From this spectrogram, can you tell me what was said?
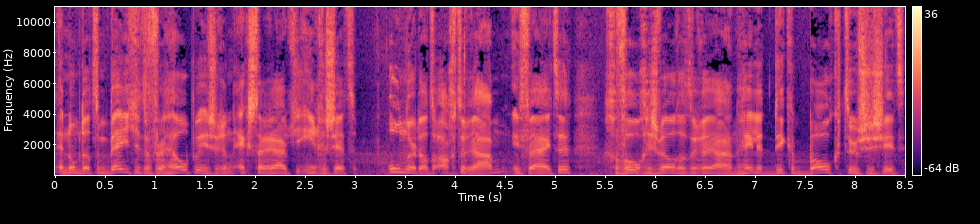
En om dat een beetje te verhelpen is er een extra ruitje ingezet onder dat achterraam in feite. Gevolg is wel dat er ja, een hele dikke balk tussen zit.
